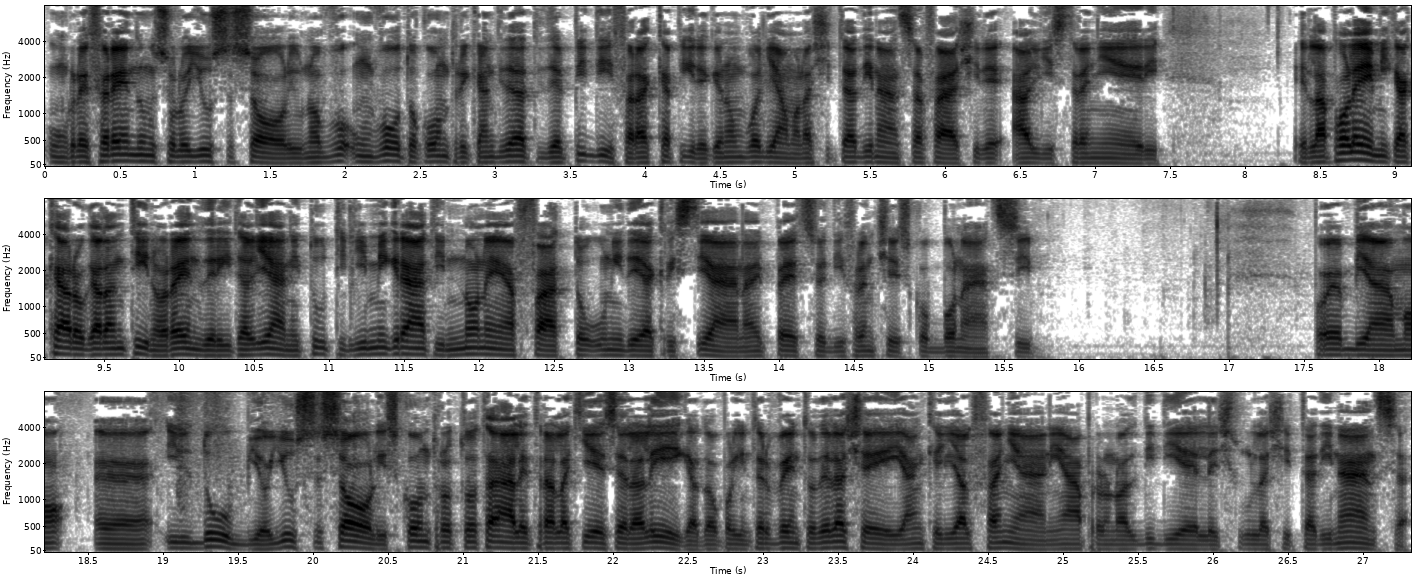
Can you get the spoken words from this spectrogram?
un referendum sullo Ius Soli, un, un voto contro i candidati del PD farà capire che non vogliamo la cittadinanza facile agli stranieri. La polemica, caro Galantino, rendere italiani tutti gli immigrati non è affatto un'idea cristiana, il pezzo è di Francesco Bonazzi. Poi abbiamo eh, il dubbio, Ius Soli, scontro totale tra la Chiesa e la Lega. Dopo l'intervento della CEI, anche gli alfagnani aprono al DDL sulla cittadinanza.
